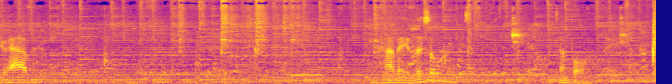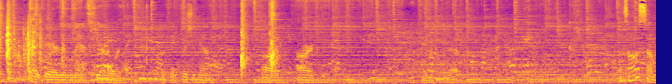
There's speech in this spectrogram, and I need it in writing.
you have have a little temple. Right there, then that's the other one. Okay, push it down. Hard, hard. Okay. That's awesome.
